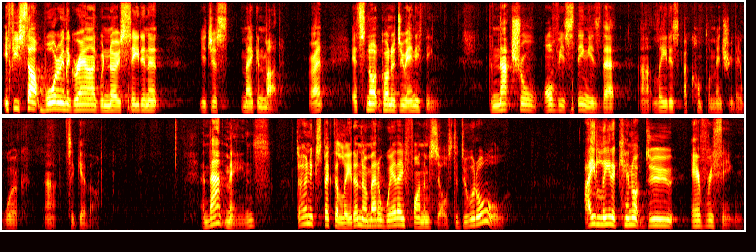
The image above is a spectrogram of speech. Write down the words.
If you start watering the ground with no seed in it, you're just making mud, right? It's not going to do anything. The natural, obvious thing is that uh, leaders are complementary, they work uh, together. And that means don't expect a leader, no matter where they find themselves, to do it all. A leader cannot do everything.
